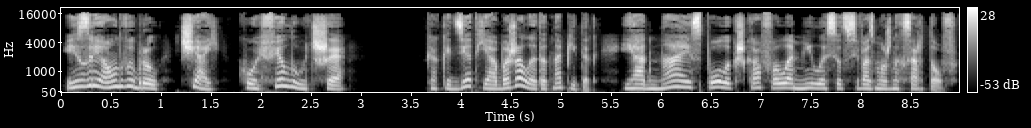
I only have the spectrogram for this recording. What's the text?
И зря он выбрал чай, кофе лучше. Как и дед, я обожала этот напиток, и одна из полок шкафа ломилась от всевозможных сортов.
